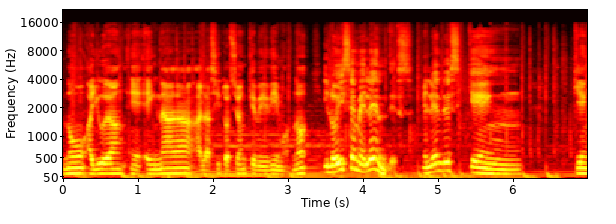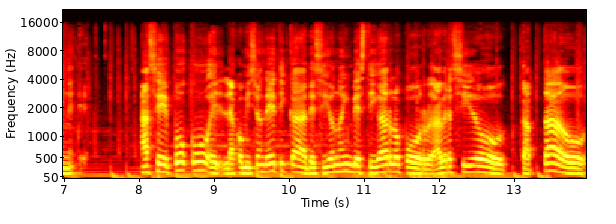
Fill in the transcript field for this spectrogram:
no ayudan eh, en nada a la situación que vivimos, ¿no? Y lo dice Meléndez, Meléndez quien, eh, hace poco la Comisión de Ética decidió no investigarlo por haber sido captado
